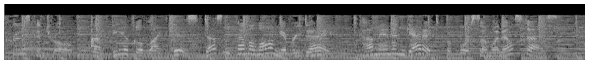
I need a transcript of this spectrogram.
cruise control. A vehicle like this doesn't come along every day. Come in and get it before someone else does.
